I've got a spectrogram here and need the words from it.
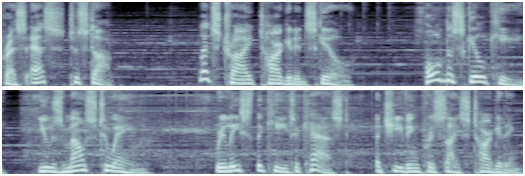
Press S to stop. Let's try targeted skill. Hold the skill key, use mouse to aim. Release the key to cast, achieving precise targeting.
